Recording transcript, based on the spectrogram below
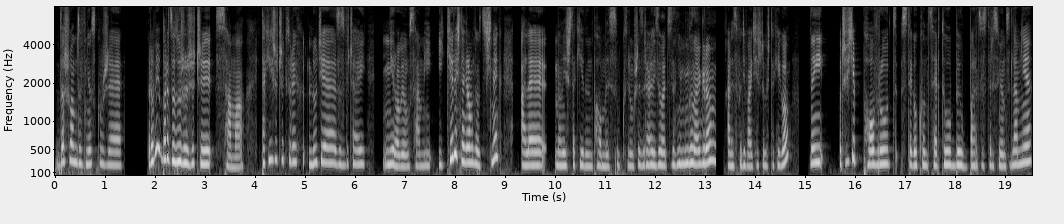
doszłam do wniosku, że robię bardzo dużo rzeczy sama. Takich rzeczy, których ludzie zazwyczaj nie robią sami. I kiedyś nagram ten odcinek, ale mam jeszcze taki jeden pomysł, który muszę zrealizować zanim go nagram, ale spodziewajcie się czegoś takiego. No i oczywiście powrót z tego koncertu był bardzo stresujący dla mnie.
